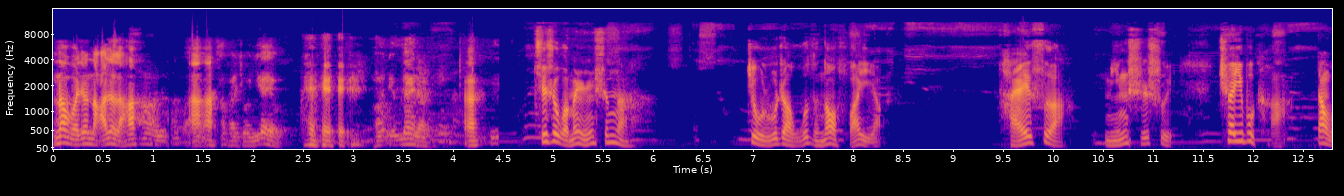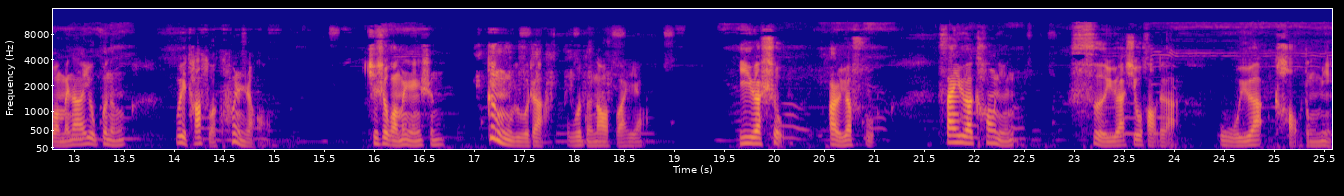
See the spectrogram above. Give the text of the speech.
那我就拿着了哈，啊啊，叫你也要，啊，你慢点，啊，其实我们人生啊，就如这五子闹佛一样。财色名食睡，缺一不可。但我们呢，又不能为他所困扰。其实我们人生更如这五子闹佛一样：一曰寿，二曰富，三曰康宁，四曰修好德，五曰考功名。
